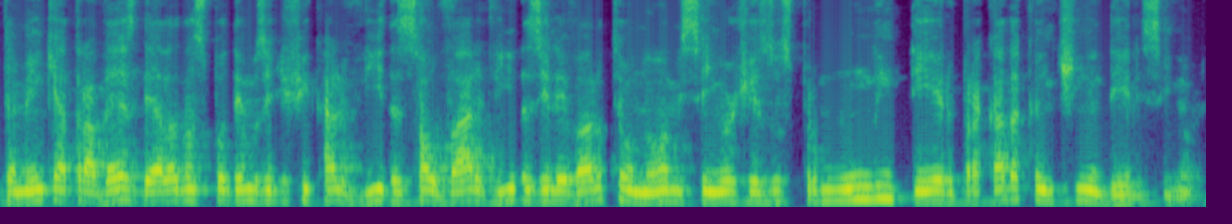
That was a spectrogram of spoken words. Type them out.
também que através dela nós podemos edificar vidas, salvar vidas e levar o teu nome, Senhor Jesus, para o mundo inteiro, para cada cantinho dele, Senhor.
